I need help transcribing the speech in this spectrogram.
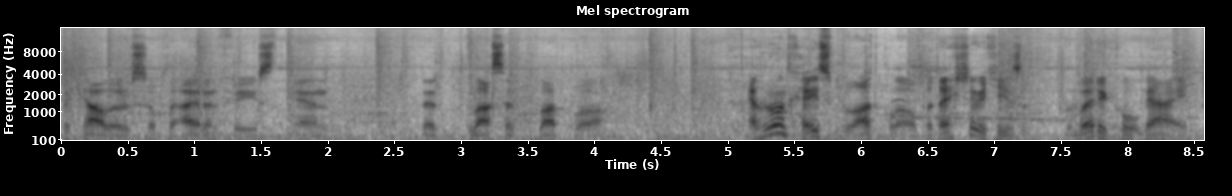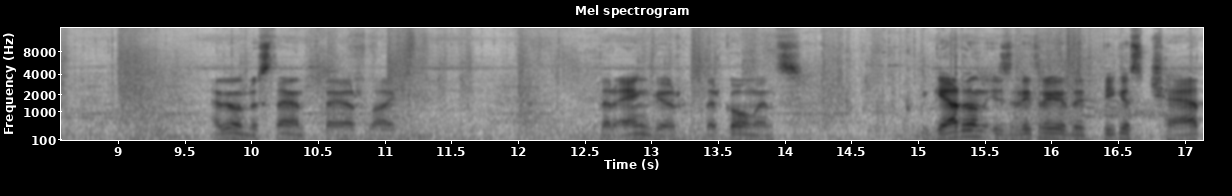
the colors of the Iron Fist and that blasted Bloodclaw. Everyone hates Bloodclaw, but actually he's a very cool guy. I don't understand their like their anger, their comments. Garden is literally the biggest chat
